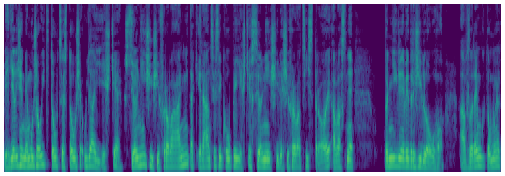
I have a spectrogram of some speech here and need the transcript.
věděli, že nemůžou jít tou cestou, že udělají ještě silnější šifrování, tak Iránci si koupí ještě silnější dešifrovací stroj a vlastně to nikdy nevydrží dlouho. A vzhledem k tomu, jak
